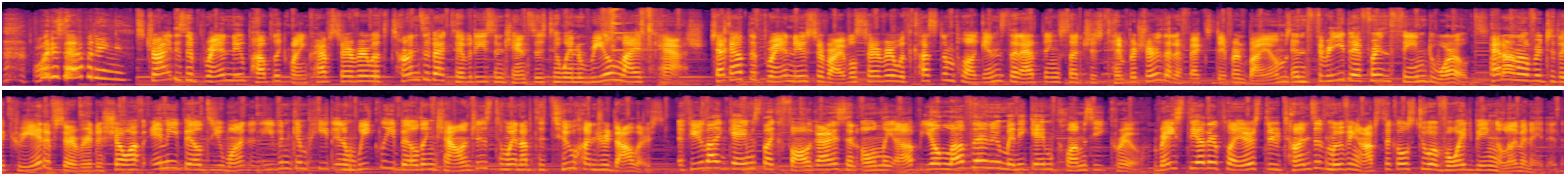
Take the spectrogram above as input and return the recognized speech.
What is happening? Stride is a brand new public Minecraft server with tons of activities and chances to win real life cash. Check out the brand new survival server with custom plugins that add things such as temperature that affects different biomes and three different themed worlds. Head on over to the creative server to show off any builds you want and even compete in weekly building challenges to win up to $200. If you like games like Fall Guys and Only Up, you'll love their new minigame Clumsy Crew. Race the other players through tons of moving obstacles to avoid being eliminated.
